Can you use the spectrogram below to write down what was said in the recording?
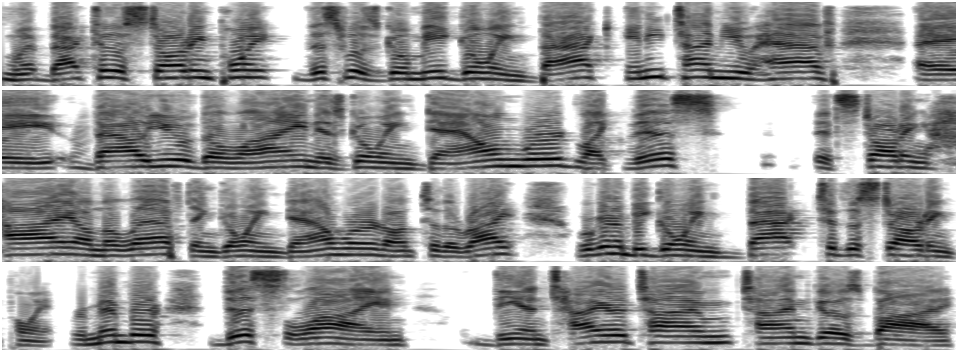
went back to the starting point. This was go me going back. Anytime you have a value of the line is going downward like this, it's starting high on the left and going downward onto the right, we're going to be going back to the starting point. Remember, this line, the entire time time goes by,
